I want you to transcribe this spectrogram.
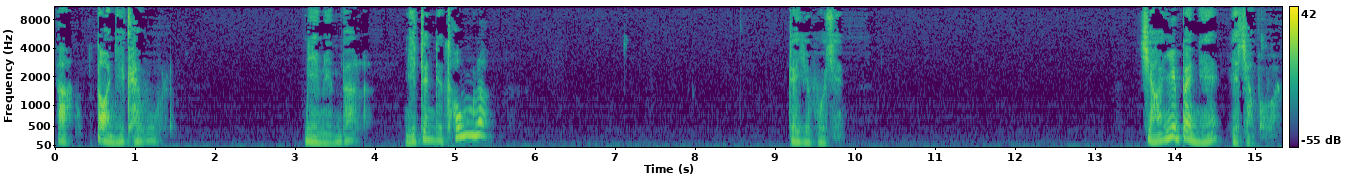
啊，到你开悟了。你明白了，你真的通了，这一部经讲一百年也讲不完。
